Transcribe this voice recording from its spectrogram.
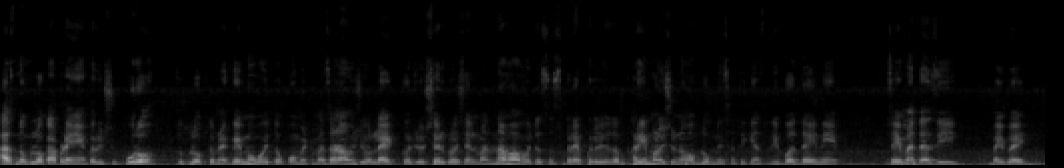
આજનો બ્લોગ આપણે અહીંયા કરીશું પૂરો. જો બ્લોગ તમને ગમ્યો હોય તો કોમેન્ટમાં જણાવજો લાઇક કરજો શેર કરજો. ચેનલમાં નવા હોય તો સબસ્ક્રાઈબ કરી લેજો. ફરી મળીશું નવા બ્લોગની સાથે. ક્યાં સુધી બધાને જય માતાજી. બાય બાય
